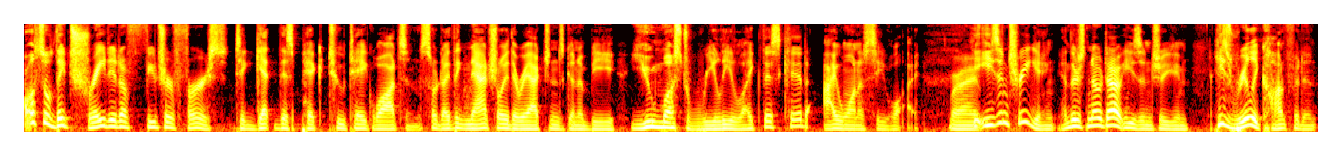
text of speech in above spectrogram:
also they traded a future first to get this pick to take Watson. So I think naturally the reaction is going to be, "You must really like this kid. I want to see why." Right. He's intriguing, and there's no doubt he's intriguing. He's really confident.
